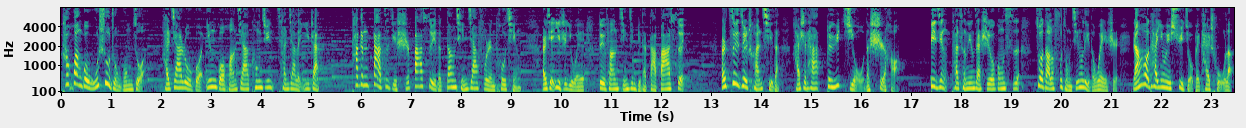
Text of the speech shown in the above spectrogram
他换过无数种工作，还加入过英国皇家空军，参加了一战。他跟大自己十八岁的钢琴家夫人偷情，而且一直以为对方仅仅比他大八岁。而最最传奇的还是他对于酒的嗜好，毕竟他曾经在石油公司做到了副总经理的位置，然后他因为酗酒被开除了，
